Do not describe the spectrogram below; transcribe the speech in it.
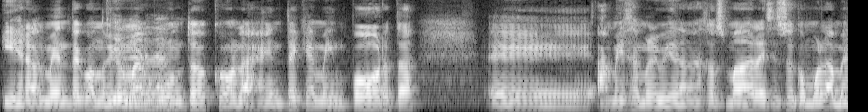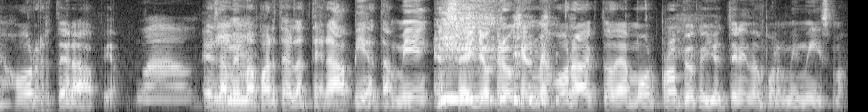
Y realmente cuando yo me junto con la gente que me importa, eh, a mí se me olvidan esos males y eso es como la mejor terapia. Wow, Esa misma parte de la terapia también. Ese yo creo que el mejor acto de amor propio que yo he tenido por mí mismo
